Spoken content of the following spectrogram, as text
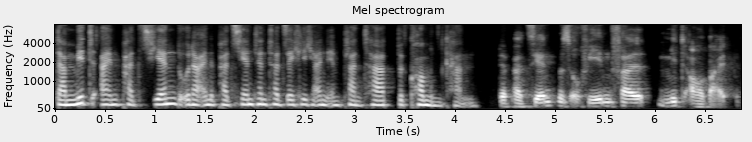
damit ein Patient oder eine Patientin tatsächlich ein Implantat bekommen kann. Der Patient muss auf jeden Fall mitarbeiten.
